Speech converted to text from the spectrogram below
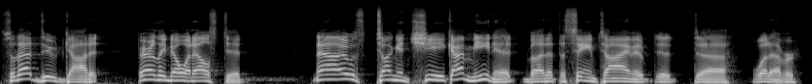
So that dude got it. Apparently, no one else did. Now, it was tongue in cheek. I mean it, but at the same time, it, it uh, whatever.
